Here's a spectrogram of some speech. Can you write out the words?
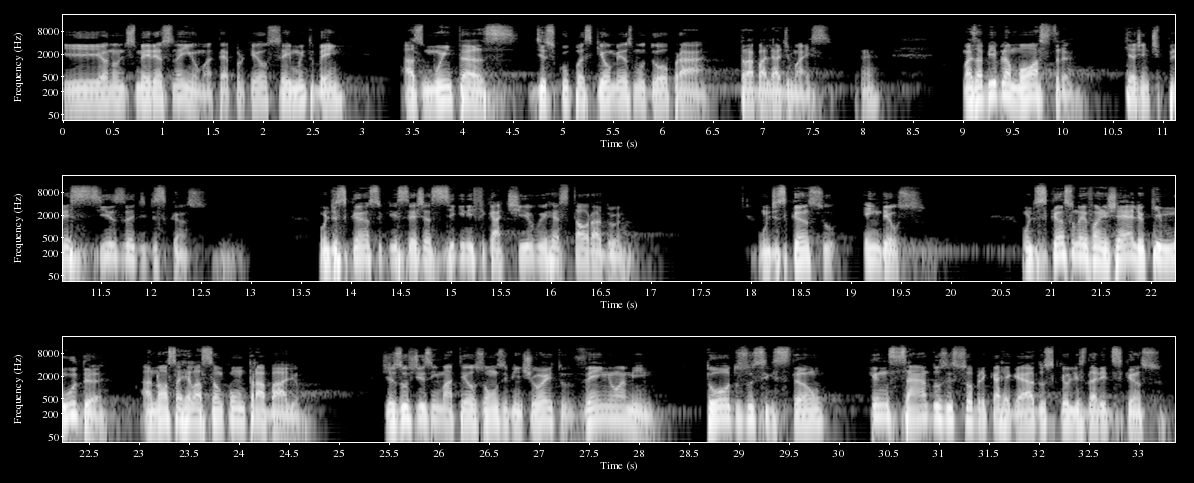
E eu não desmereço nenhuma, até porque eu sei muito bem as muitas desculpas que eu mesmo dou para trabalhar demais. Né? Mas a Bíblia mostra que a gente precisa de descanso. Um descanso que seja significativo e restaurador um descanso em Deus. Um descanso no Evangelho que muda a nossa relação com o trabalho. Jesus diz em Mateus 11, 28: Venham a mim, todos os que estão cansados e sobrecarregados, que eu lhes darei descanso.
